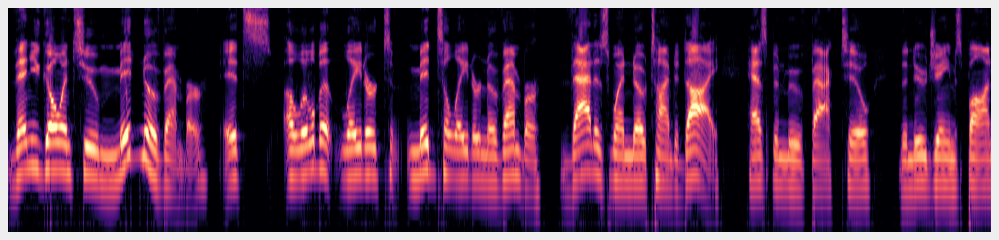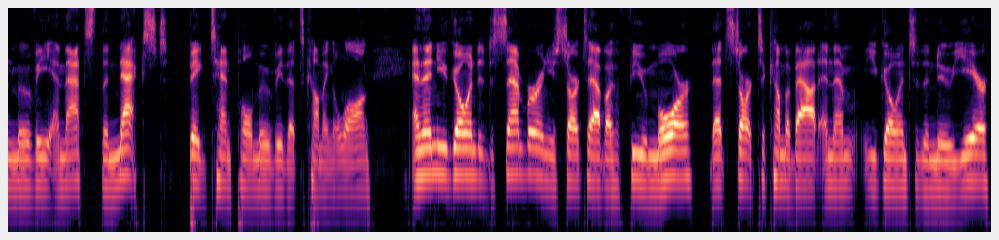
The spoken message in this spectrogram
Then you go into mid November. It's a little bit later to mid to later November. That is when No Time to Die has been moved back to the new James Bond movie, and that's the next big tentpole movie that's coming along. And then you go into December and you start to have a few more that start to come about, and then you go into the new year.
